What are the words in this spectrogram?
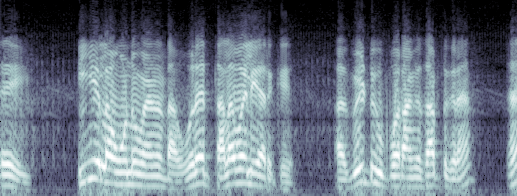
ஏய். டீ எல்லாம் ஒண்ணும் வேணாம்டா. ஒரே தலைவலியா இருக்கு. அது வீட்டுக்கு போறாங்க சாப்பிட்டுக்கிறேன். ஆ?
